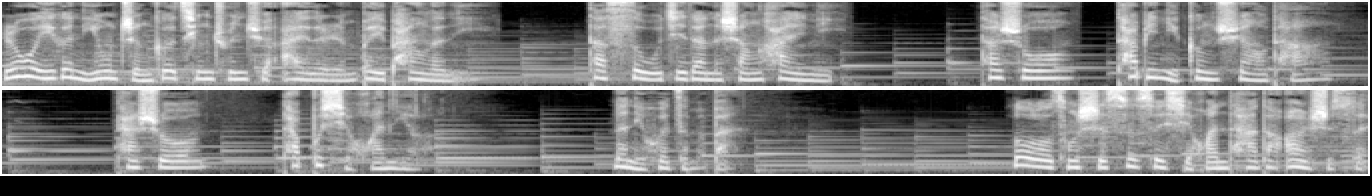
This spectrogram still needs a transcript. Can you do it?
如果一个你用整个青春去爱的人背叛了你，他肆无忌惮的伤害你，他说他比你更需要他，他说他不喜欢你了，那你会怎么办？洛洛从十四岁喜欢他到二十岁，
